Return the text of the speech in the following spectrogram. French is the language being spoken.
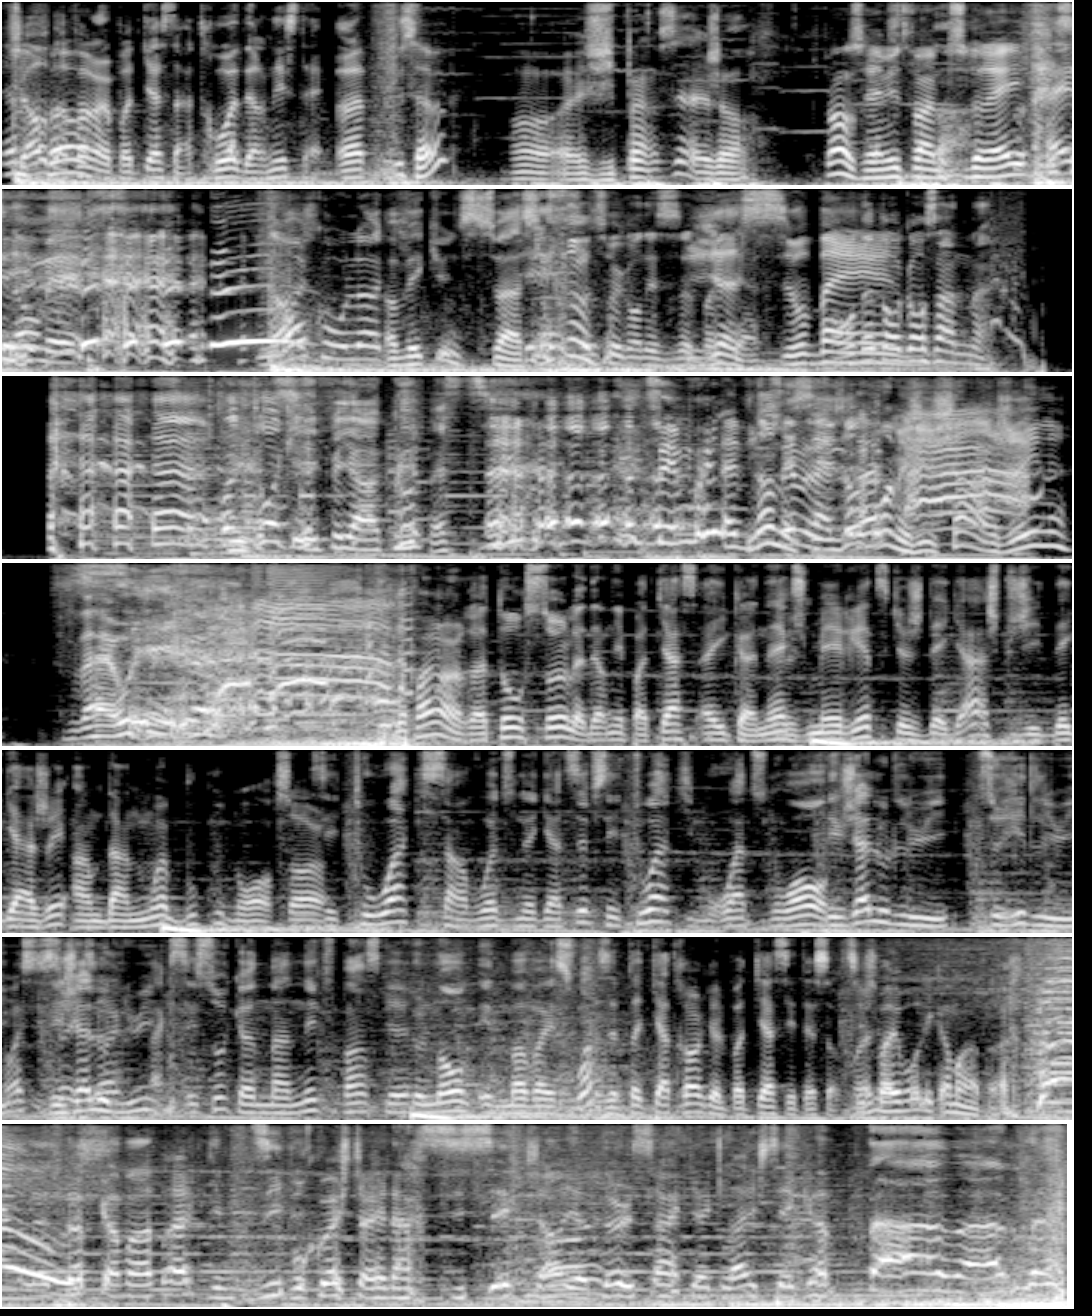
J'ai hâte de faire un podcast à trois. Le dernier, c'était hot. Où ça va? Oh, euh, j'y pensais, genre. Je pense qu'il serait mieux de faire un petit break. Hey, non, mais. non, coloc. a vécu une situation. C'est sûr que tu veux qu'on décide ça de Je podcast. ben... On a ton consentement. C'est pas toi qui les filles en couple, c'est moi la victime. Non, mais c'est les autres. Moi, mais j'ai changé, là. Ben oui! De faire un retour sur le dernier podcast à Connect. Je mérite ce que je dégage, puis j'ai dégagé en dedans de moi beaucoup de noirceur. C'est toi qui s'envoie du négatif, c'est toi qui broie du noir. T'es jaloux de lui, tu ris de lui, Ouais, c'est t'es jaloux exact. de lui. C'est sûr qu'à un moment donné, tu penses que tout le monde est de mauvaise foi. Ça faisait peut-être 4 heures que le podcast était sorti. je vais aller voir les commentaires. Oh! Le top commentaire qui me dit pourquoi je suis un narcissique. Genre, il y a 200 quelques likes. J'étais comme tabarnak.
